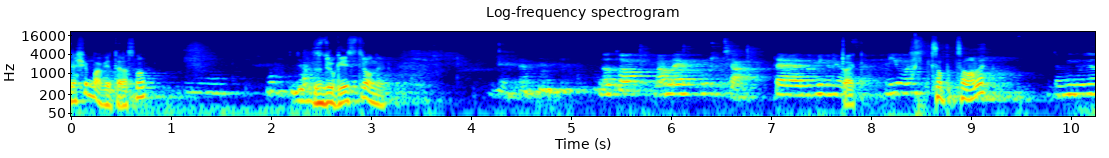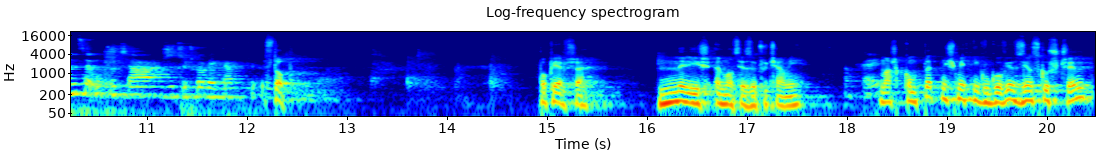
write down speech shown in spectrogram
Ja się bawię teraz, no. Z drugiej strony. No to mamy uczucia, te dominujące. Tak. Miłość, Co, co mamy? dominujące uczucia w życiu człowieka. Stop. Po pierwsze, mylisz emocje z uczuciami. Okej. Masz kompletny śmietnik w głowie, w związku z czym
